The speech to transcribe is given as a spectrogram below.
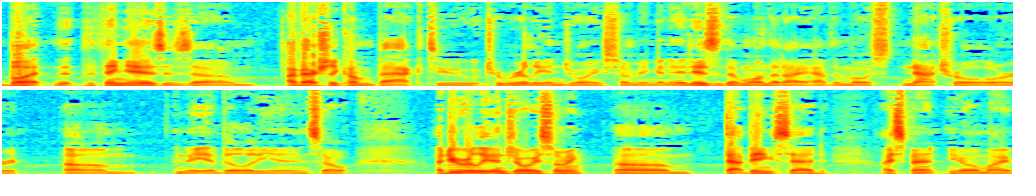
but the, the thing is, is um, I've actually come back to to really enjoying swimming, and it is the one that I have the most natural or um, innate ability in. And so I do really enjoy swimming. Um, that being said, I spent you know my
